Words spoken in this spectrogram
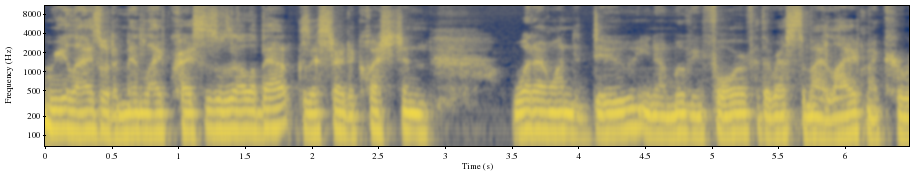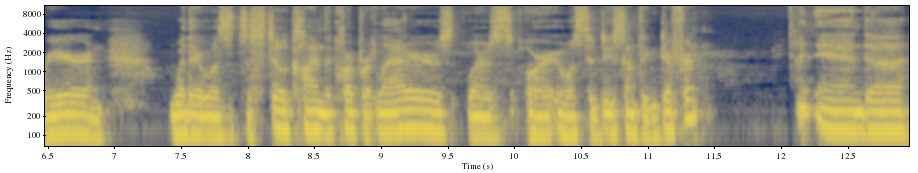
realize what a midlife crisis was all about because I started to question what I wanted to do, you know, moving forward for the rest of my life, my career, and whether it was to still climb the corporate ladder or, or it was to do something different. And uh,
